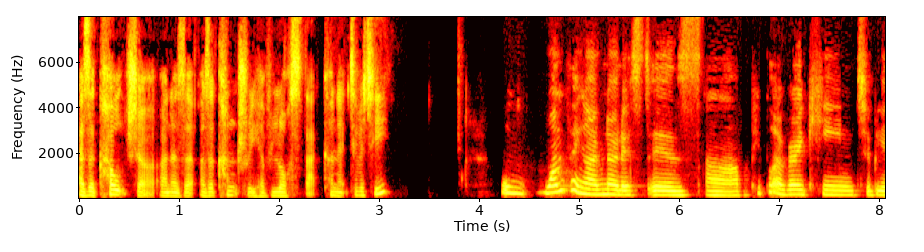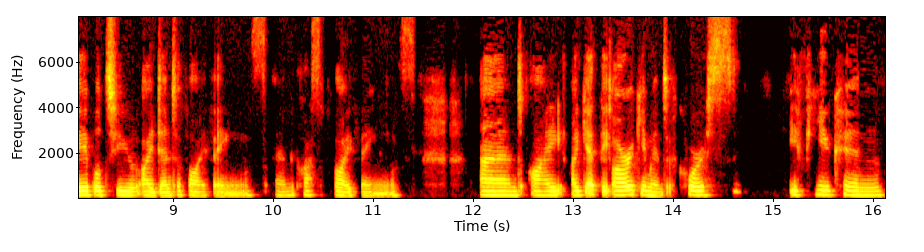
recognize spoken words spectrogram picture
as a culture and as a, as a country, have lost that connectivity? Well, one thing I've noticed is uh, people are very keen to be able to identify things and classify things. And I, I get the argument, of course, if you can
